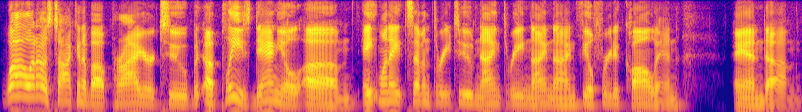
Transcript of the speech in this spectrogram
well, what I was talking about prior to, but uh, please, Daniel, um, 818 732 9399. Feel free to call in. And um,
